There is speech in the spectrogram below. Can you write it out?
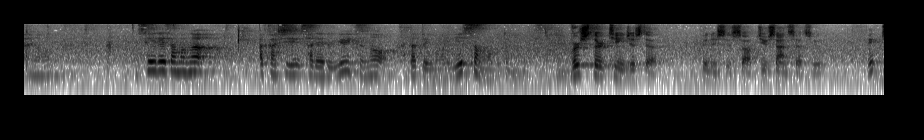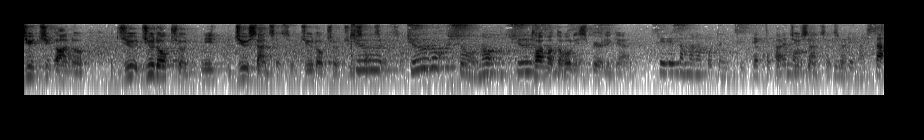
あの聖霊様が明かしされる唯一の方というのはイエス様のことなんです。Verse 13, just to 13節。十六章十三節。十六章の十。聖霊様のことについてここでもはい13節言われました。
